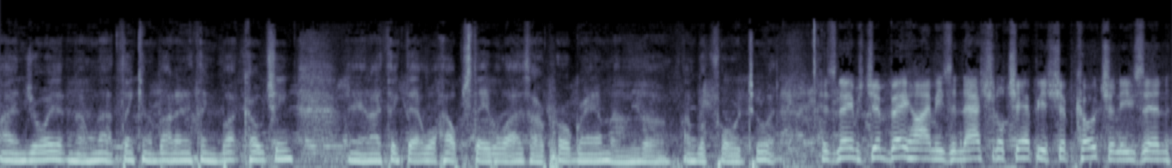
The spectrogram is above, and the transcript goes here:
I enjoy it, and I'm not thinking about anything but coaching. And I think that will help stabilize our program, and uh, I look forward to it. His name's Jim Boeheim. He's a national championship coach, and he's in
